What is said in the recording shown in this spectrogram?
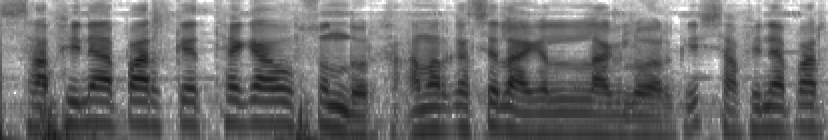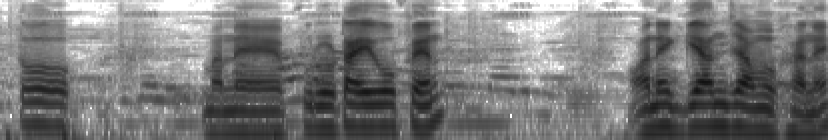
সাফিনা পার্কের থেকেও সুন্দর, আমার কাছে লাগ- লাগল আর কি। সাফিনা পার্ক তো মানে পুরোটাই ওপেন অনেক জ্ঞানজাম ওখানে,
